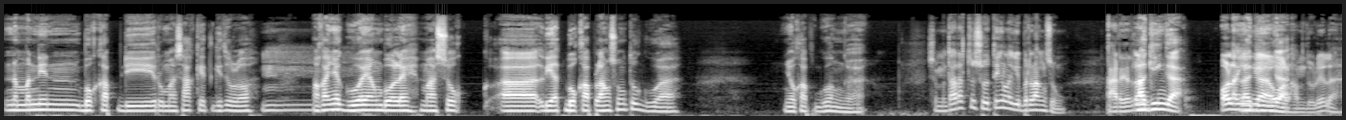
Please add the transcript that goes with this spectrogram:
nemenin bokap di rumah sakit gitu loh. Hmm. Makanya gue yang boleh masuk eh, lihat bokap langsung tuh gue. Nyokap gue nggak. Sementara tuh syuting lagi berlangsung. Karir Lagi nggak. Oh lagi, lagi enggak? nggak. Oh, alhamdulillah.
